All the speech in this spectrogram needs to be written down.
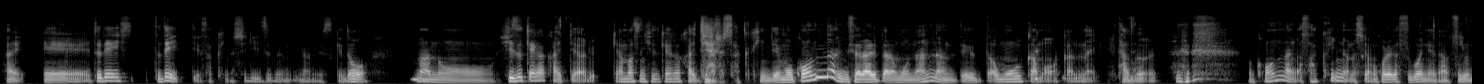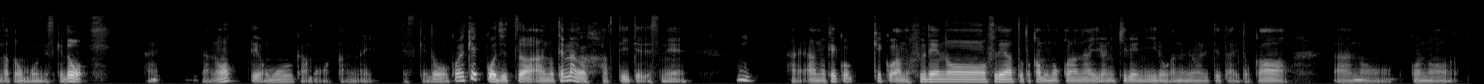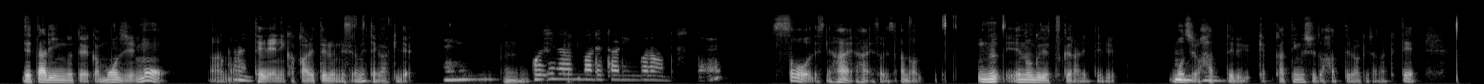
はい。えー Today, Today っていう作品のシリーズ群なんですけど、まああの日付が書いてある。キャンバスに日付が書いてある作品でもうこんなん見せられたらもう何なんて言うと思うかもわかんない。多分。こんなんが作品なのしかもこれがすごい値段するんだと思うんですけど、はい、なのって思うかもわかんないですけど。これ結構実はあの手間がかかっていてですね、はいはい、あの結構結構あの筆の筆跡とかも残らないように綺麗に色が塗られてたりとかあの、このレタリングというか文字もあの、はい。丁寧に書かれてるんですよね手書きで。へーうん、オリジナルのレタリングなんですね。そうですね。はいはいそうです。あのぬ絵の具で作られてる。文字を貼ってる、カッティングシートを貼ってるわけじゃなくて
